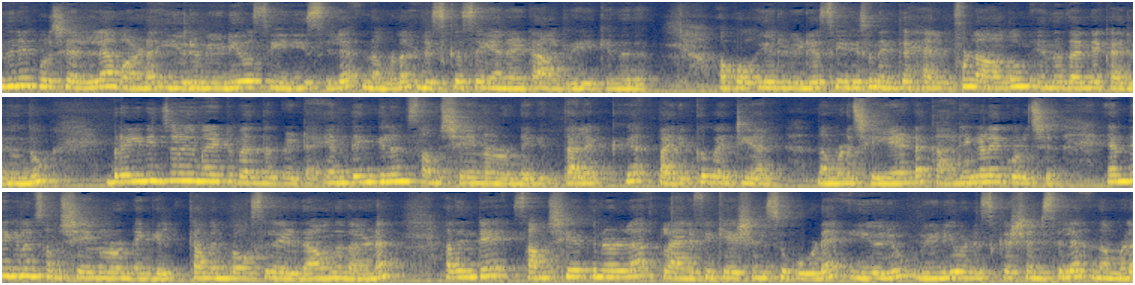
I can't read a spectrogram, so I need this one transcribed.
ഇതിനെക്കുറിച്ച് എല്ലാമാണ് ഈ ഒരു വീഡിയോ സീരീസിൽ നമ്മൾ ഡിസ്കസ് ചെയ്യാനായിട്ട് ആഗ്രഹിക്കുന്നത്. അപ്പോൾ ഈ ഒരു വീഡിയോ സീരീസ് നിങ്ങൾക്ക് ഹെൽപ്ഫുൾ ആകും എന്ന് തന്നെ കരുതുന്നു. ബ്രെയിൻ ഇഞ്ചുറിയുമായിട്ട് ബന്ധപ്പെട്ട് എന്തെങ്കിലും സംശയങ്ങളുണ്ടെങ്കിൽ തലക്ക് പരിക്ക് പറ്റിയാൽ നമ്മൾ ചെയ്യേണ്ട കാര്യങ്ങളെക്കുറിച്ച് എന്തെങ്കിലും സംശയങ്ങളുണ്ടെങ്കിൽ കമന്റ് ബോക്സിൽ എഴുതാവുന്നതാണ്. അതിന്റെ സംശയത്തിനുള്ള ക്ലാരിഫിക്കേഷൻസ് കൂടെ ഈ ഒരു വീഡിയോ ഡിസ്കഷൻസിൽ നമ്മൾ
